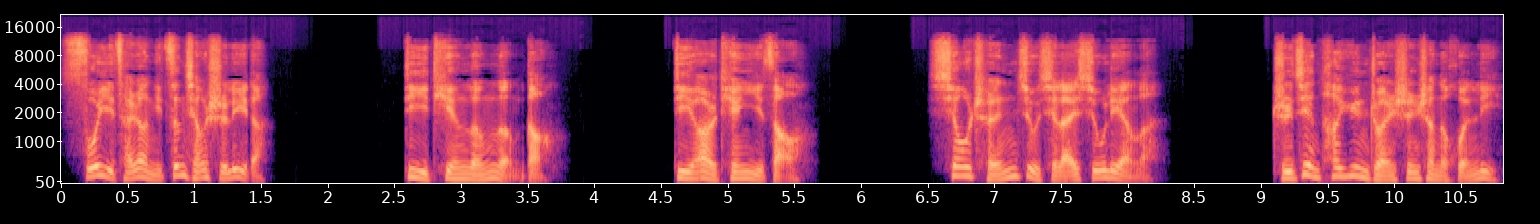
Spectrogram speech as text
所以才让你增强实力的。”帝天冷冷道。第二天一早，萧晨就起来修炼了。只见他运转身上的魂力，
